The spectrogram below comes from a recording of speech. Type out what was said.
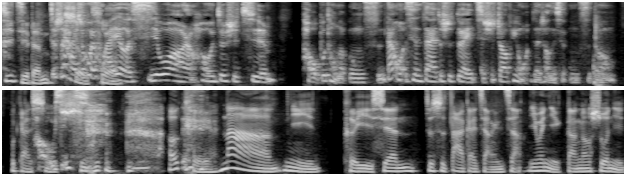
积极的 就是还是会怀有希望，然后就是去投不同的公司。但我现在就是对其实招聘网站上那些公司都不感兴趣。OK，那你可以先就是大概讲一讲，因为你刚刚说你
